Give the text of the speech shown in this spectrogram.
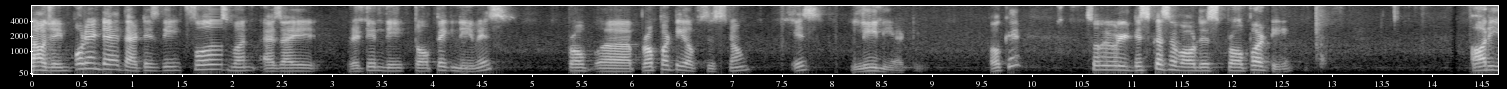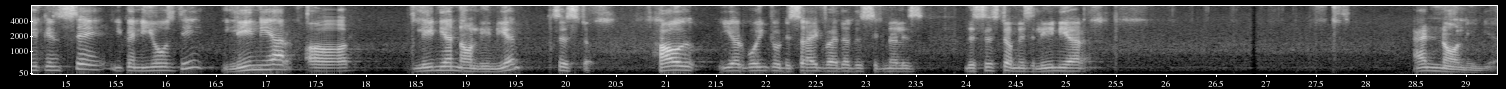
now जो important है that is the first one as I written the topic name is prop, uh, property of system is linearity okay so we will discuss about this property or you can say you can use the linear or linear nonlinear system. How you are going to decide whether the signal is the system is linear and nonlinear.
